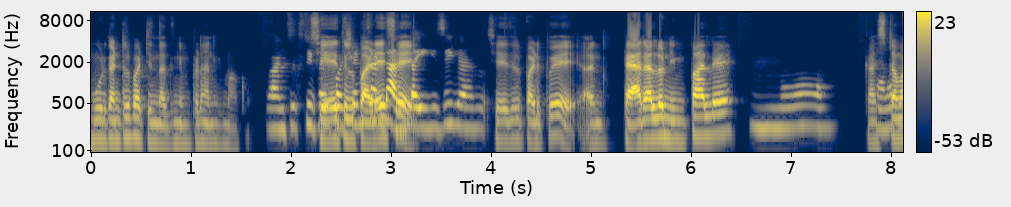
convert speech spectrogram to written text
మూడు గంటలు పట్టింది అది నింపడానికి మాకు. చేతులు కాదు. చేతులు పడిపోయాయి అండ్ పేరాలో నింపాలే. కష్టం.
